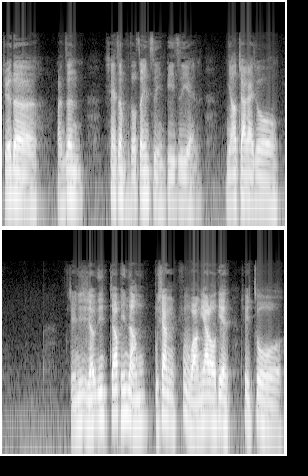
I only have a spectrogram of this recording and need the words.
觉得反正现在政府都睁一只眼闭一只眼，你要加盖就，你只要你只要平常不像父王鸭肉店去做。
